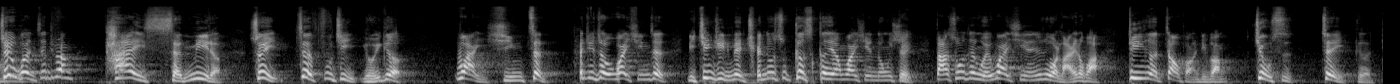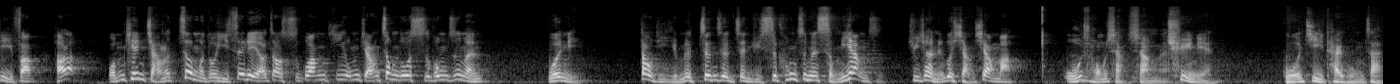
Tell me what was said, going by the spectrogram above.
所以我讲这地方太神秘了。所以这附近有一个外星镇，它就叫外星镇。你进去里面全都是各式各样外星的东西。大家说认为外星人如果来的话，第一个造访的地方就是这个地方。好了，我们今天讲了这么多，以色列也要造时光机，我们讲了这么多时空之门，我问你。到底有没有真正证据？时空之门什么样子？居家能够想象吗？无从想象啊！去年国际太空站，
